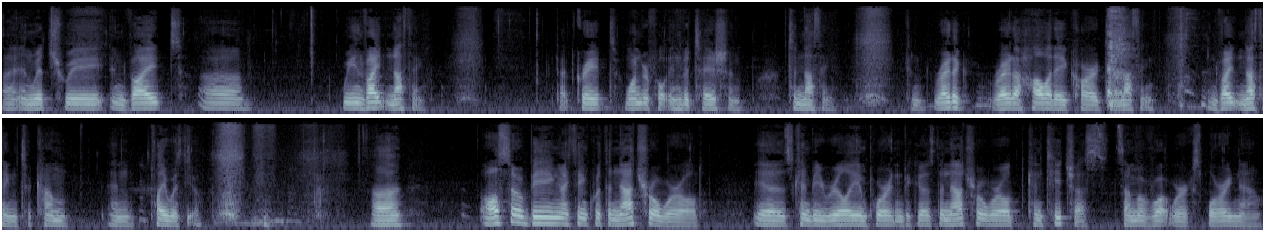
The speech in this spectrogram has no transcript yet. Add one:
uh, in which we invite, uh, we invite nothing. That great, wonderful invitation to nothing can write a, write a holiday card to nothing, invite nothing to come and play with you. Uh, also, being, I think, with the natural world is can be really important because the natural world can teach us some of what we're exploring now.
